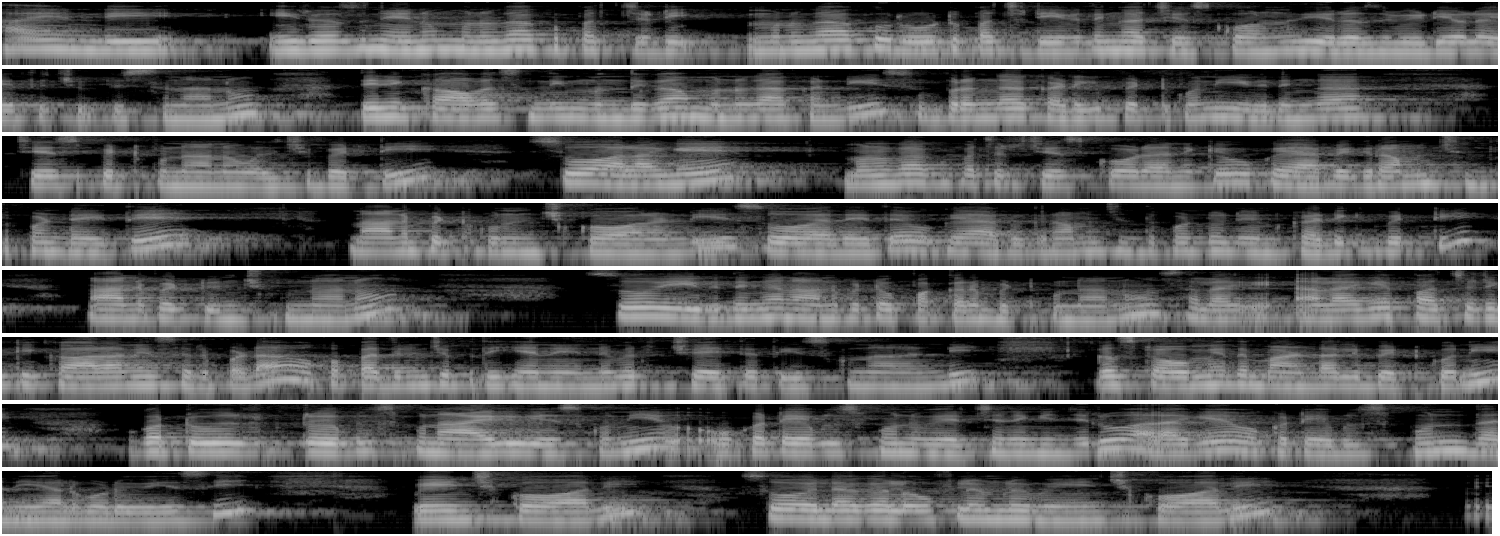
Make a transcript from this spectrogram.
Hi అండి. ఈరోజు నేను మునగాకు పచ్చడి మునగాకు రోటు పచ్చడి ఏ విధంగా చేసుకోవాలన్నది ఈరోజు వీడియోలో అయితే చూపిస్తున్నాను. దీనికి కావాల్సింది ముందుగా మునగాకండి. శుభ్రంగా కడిగి పెట్టుకొని ఈ విధంగా చేసి పెట్టుకున్నాను ఒలిచిపెట్టి. సో అలాగే మునగాకు పచ్చడి చేసుకోవడానికి ఒక యాభై గ్రాముల చింతపండు అయితే నానబెట్టుకుని ఉంచుకోవాలండి. సో అదైతే ఒక యాభై గ్రాముల చింతపండు నేను కడిగి పెట్టి నానబెట్టి ఉంచుకున్నాను. సో ఈ విధంగా నానబెట్టి ఒక పక్కన పెట్టుకున్నాను. సో అలాగే అలాగే పచ్చడికి కారాన్ని సరిపడా ఒక పది నుంచి పదిహేను ఎండుమిర్చి అయితే తీసుకున్నానండి. ఒక స్టవ్ మీద బండాలి పెట్టుకొని ఒక టూ టేబుల్ స్పూన్ ఆయిల్ వేసుకొని ఒక టేబుల్ స్పూన్ వేరుచెన గింజలు అలాగే ఒక టేబుల్ స్పూన్ ధనియాలు కూడా వేసి వేయించుకోవాలి. సో ఇలాగ లో ఫ్లేమ్లో వేయించుకోవాలి.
